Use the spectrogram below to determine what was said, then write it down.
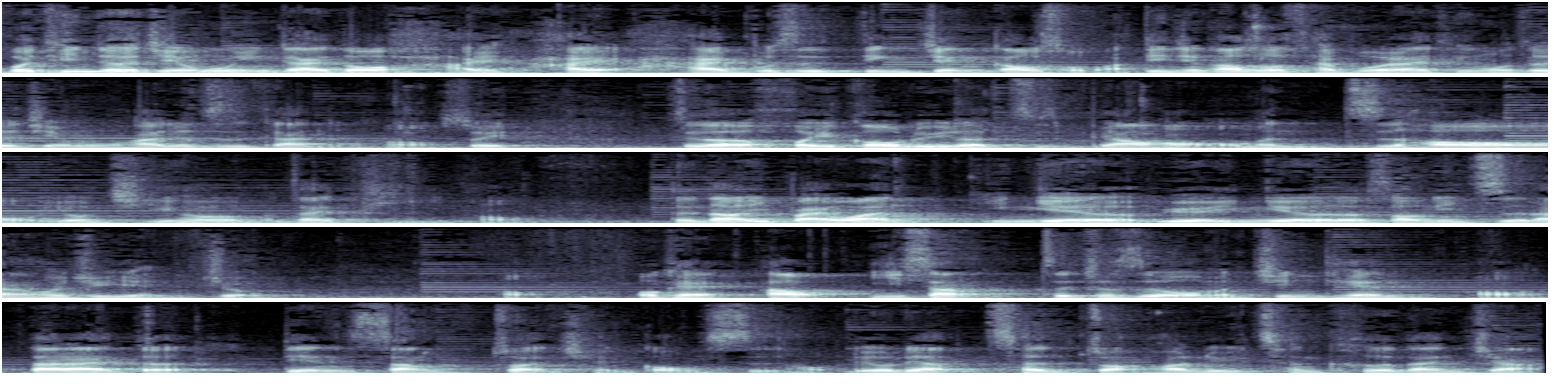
会听这个节目应该都还还还不是顶尖高手吧？顶尖高手才不会来听我这个节目，他就自干的哦。所以这个回购率的指标，哦，我们之后有机会我们再提，哦。等到一百万营业额、月营业额的时候，你自然会去研究。哦，OK，好，以上这就是我们今天哦带来的电商赚钱公式哦，流量乘转换率乘客单价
